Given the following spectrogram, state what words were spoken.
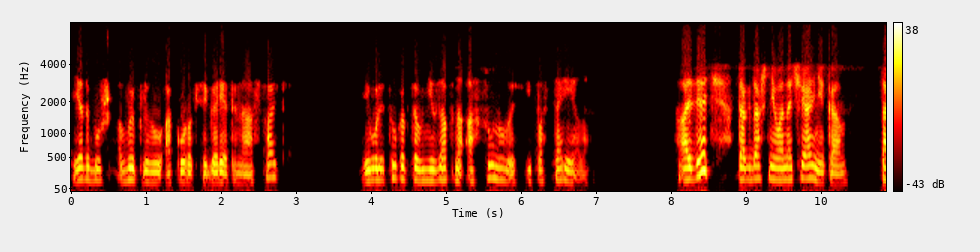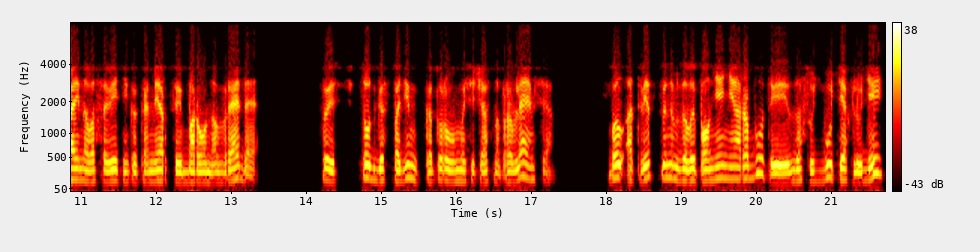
Ядыбуш выплюнул окурок сигареты на асфальт, его лицо как-то внезапно осунулось и постарело. А зять тогдашнего начальника, тайного советника коммерции барона Вреде, то есть тот господин, к которому мы сейчас направляемся, был ответственным за выполнение работы и за судьбу тех людей,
